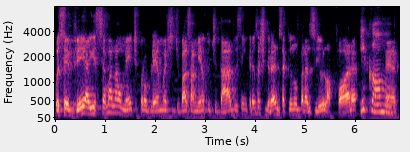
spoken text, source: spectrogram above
Você vê aí semanalmente problemas de vazamento de dados em empresas grandes aqui no Brasil e lá fora. E como? É,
